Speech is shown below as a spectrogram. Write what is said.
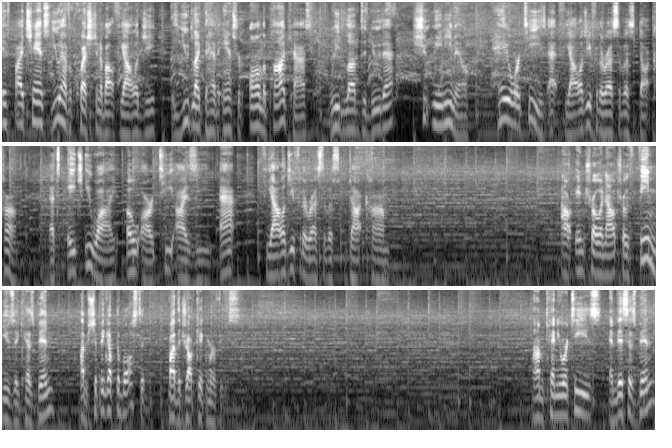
If by chance you have a question about theology that you'd like to have answered on the podcast, we'd love to do that. Shoot me an email, heyortiz at theologyfortherestofus.com. That's H E Y O R T I Z at theologyfortherestofus.com. Our intro and outro theme music has been I'm Shipping Up to Boston by the Dropkick Murphys. I'm Kenny Ortiz, and this has been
